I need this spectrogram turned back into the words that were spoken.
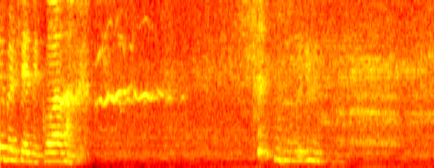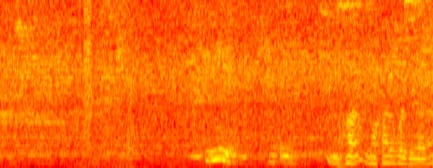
వీడియో పెడితేంది గోళ మొహాలు కూడా కదా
